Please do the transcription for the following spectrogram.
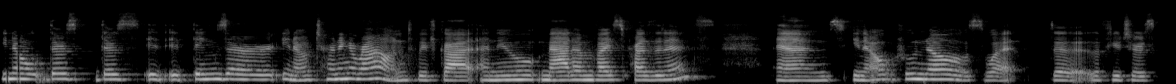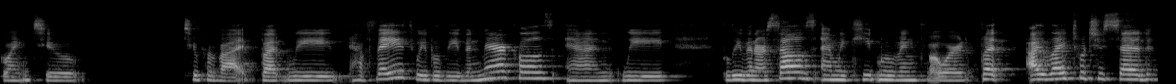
you know, there's there's it, it, things are you know turning around. We've got a new Madam Vice President, and you know who knows what the the future is going to to provide. But we have faith. We believe in miracles, and we believe in ourselves and we keep moving forward. But I liked what you said.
